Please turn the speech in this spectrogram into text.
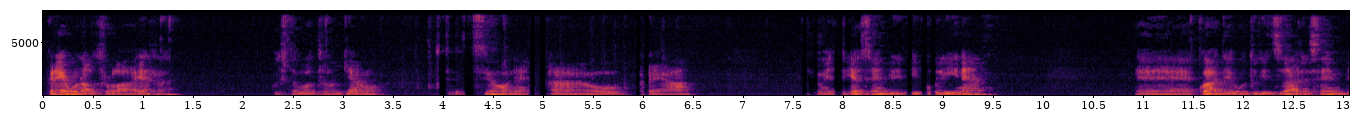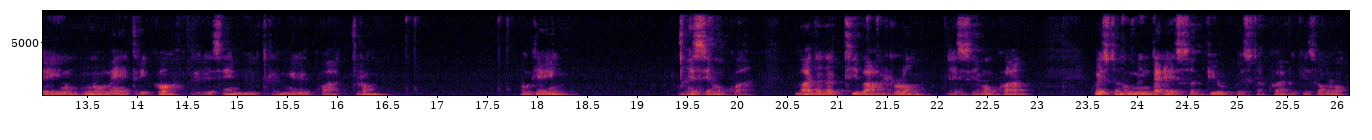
creo un altro layer, questa volta lo chiamo sezione A o A, geometria sempre di tipo linea, eh, qua devo utilizzare sempre uno metrico per esempio il 3004 ok? E siamo qua. Vado ad attivarlo e siamo qua. Questo non mi interessa più questa qua perché sono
